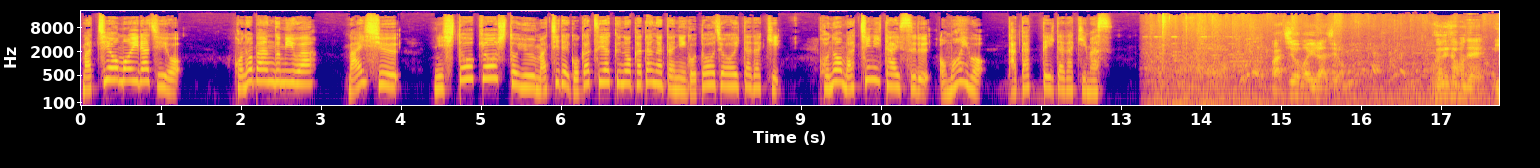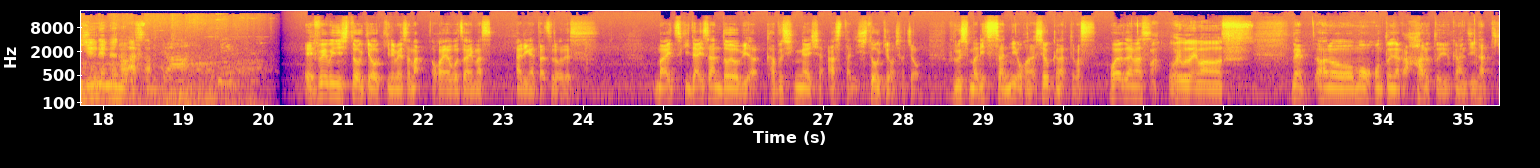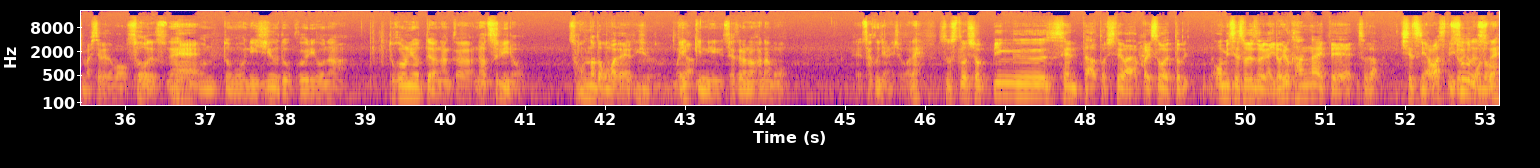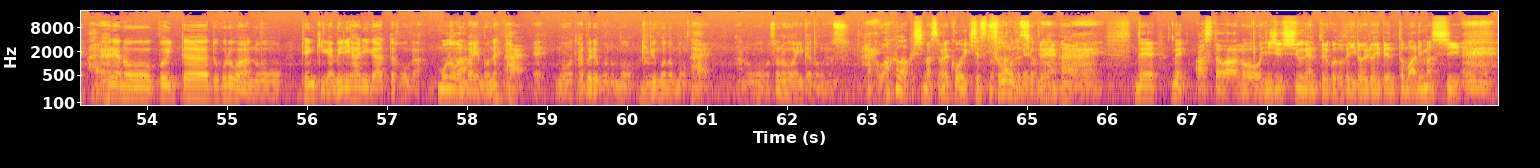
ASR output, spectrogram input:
町思いラジオ。この番組は毎週西東京市という町でご活躍の方々にご登場いただき、この町に対する思いを語っていただきます。町思いラジオおかげさまで20年目の朝 FM 西東京をお聞きの皆様おはようございます有賀達郎です毎月第3土曜日は株式会社アスタ西東京の社長古島律さんにお話を伺ってます。おはようございます。おはようございます。ねあのもう本当になんか春という感じになってきましたけども。そうですね。ね。本当もう20度を超えるようなところによってはなんか夏日のそんなとこまで。まあ、一気に桜の花もえー咲くんじゃないでしょうかね。そうするとショッピングセンターとしてはやっぱりそうやってお店それぞれがいろいろ考えてそれは季節に合わせていろいろものを、ね、はい。やはりあのこういったところはあの天気がメリハリがあった方が物が。販売もね、はい。えもう食べるものも着るものも、はい。あのその方がいいかと思います、なんかワクワクしますよねこういう季節の変わり目ってそうですよね。はい、でね明日はあの20周年ということでいろいろイベントもありますし、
